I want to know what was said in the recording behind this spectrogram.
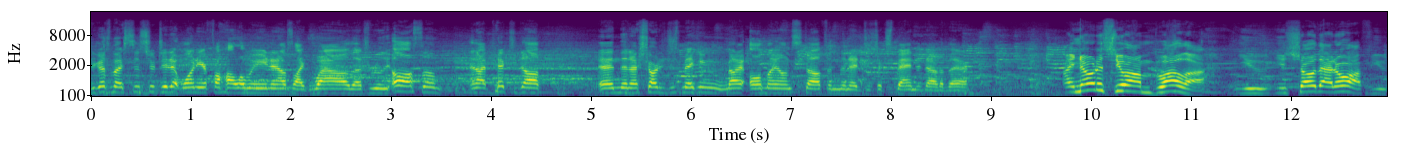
because my sister did it one year for Halloween, and I was like, wow, that's really awesome. And I picked it up, and then I started just making my, all my own stuff, and then it just expanded out of there. I noticed your umbrella. You you show that off. You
